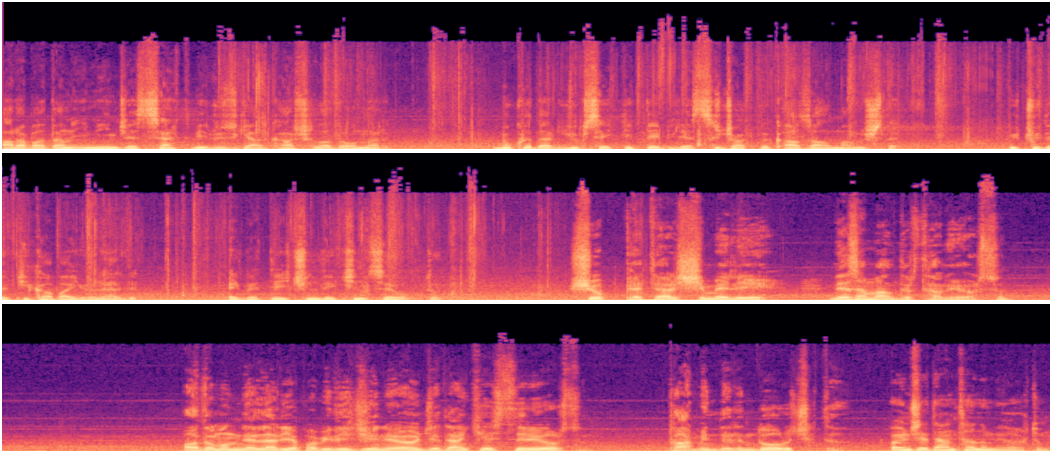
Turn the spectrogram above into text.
Arabadan inince sert bir rüzgar karşıladı onları. Bu kadar yükseklikte bile sıcaklık azalmamıştı. Üçü de pikaba yöneldi. Elbette içinde kimse yoktu. Şu Peter Şimel'i ne zamandır tanıyorsun? Adamın neler yapabileceğini önceden kestiriyorsun. Tahminlerin doğru çıktı. Önceden tanımıyordum.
